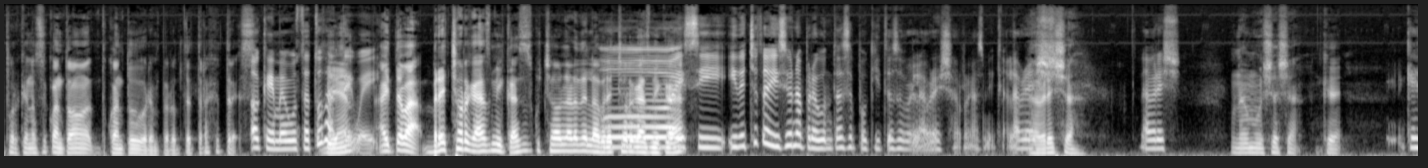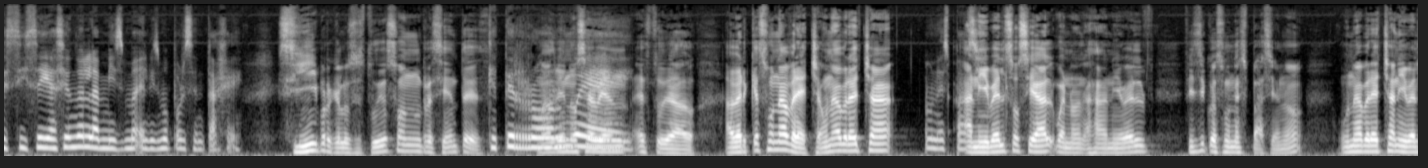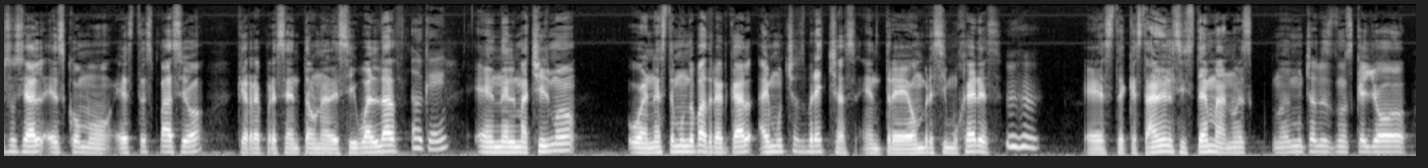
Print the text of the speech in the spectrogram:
porque no sé cuánto, cuánto duren, pero te traje tres. Ok, me gusta. Tú date, güey. Ahí te va. Brecha orgásmica. ¿Has escuchado hablar de la brecha orgásmica? Ay, sí. Y de hecho te hice una pregunta hace poquito sobre la brecha orgásmica. La brecha. La brecha. La brecha. Una muchacha que... Que sí sigue haciendo la misma, el mismo porcentaje. Sí, porque los estudios son recientes. Qué terror, Más bien no se habían estudiado. A ver, ¿qué es una brecha? Una brecha Un espacio. a nivel social, bueno, a nivel físico es un espacio, ¿no? Una brecha a nivel social es como este espacio que representa una desigualdad. Ok. En el machismo o en este mundo patriarcal hay muchas brechas entre hombres y mujeres, Ujú. este, que están en el sistema. No es, no es muchas veces no es que yo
